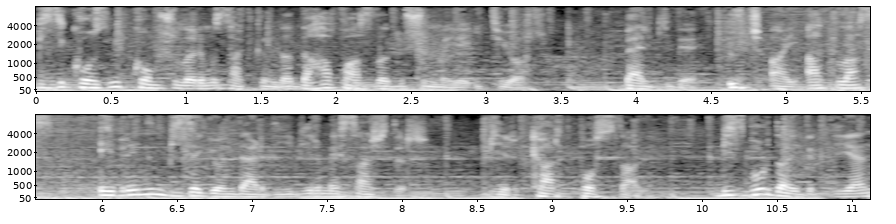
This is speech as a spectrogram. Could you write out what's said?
bizi kozmik komşularımız hakkında daha fazla düşünmeye itiyor. Belki de 3 ay Atlas, evrenin bize gönderdiği bir mesajdır. Bir kartpostal. Biz buradaydık diyen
